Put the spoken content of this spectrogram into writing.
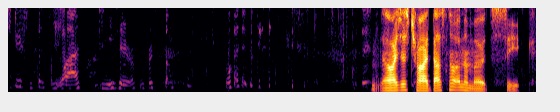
you do Snazzy laugh? Last year or something. What? No, I just tried. That's not an emote seek.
